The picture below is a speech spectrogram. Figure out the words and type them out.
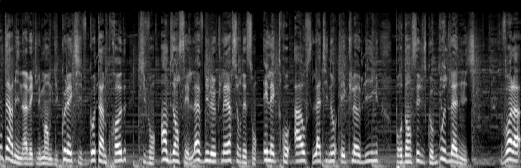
On termine avec les membres du collectif Gotham Prod qui vont ambiancer l'avenue Leclerc sur des sons électro, house, latino et clubbing pour danser jusqu'au bout de la nuit. Voilà,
